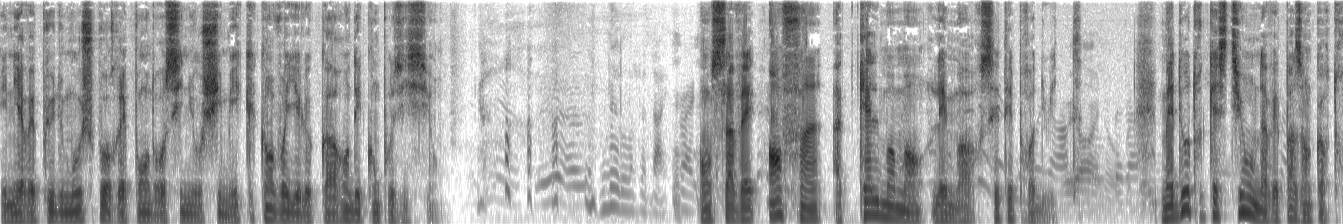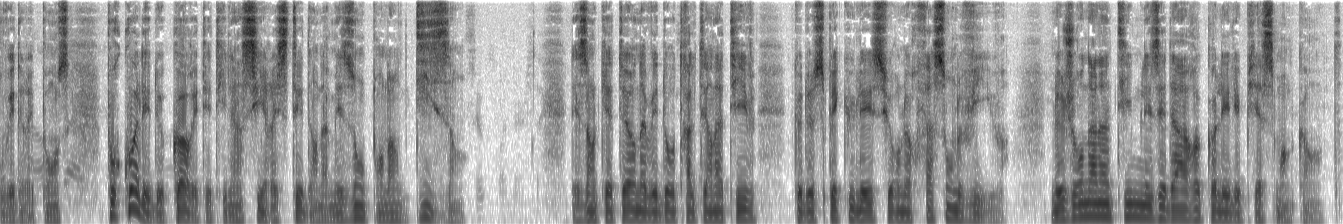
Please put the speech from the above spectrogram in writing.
Il n'y avait plus de mouches pour répondre aux signaux chimiques qu'envoyait le corps en décomposition. On savait enfin à quel moment les morts s'étaient produites. Mais d'autres questions n'avaient pas encore trouvé de réponse. Pourquoi les deux corps étaient-ils ainsi restés dans la maison pendant dix ans? Les enquêteurs n'avaient d'autre alternative que de spéculer sur leur façon de vivre. Le journal intime les aida à recoller les pièces manquantes.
